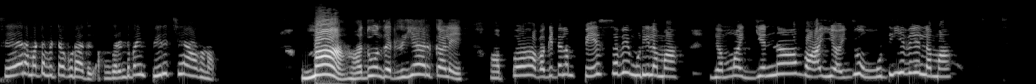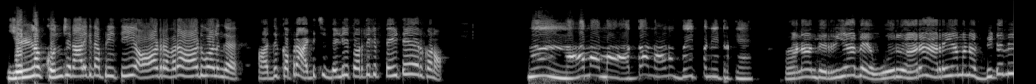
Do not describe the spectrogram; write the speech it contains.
சேர மட்டும் விட்டக்கூடாது. அவங்க ரெண்டு பேரும் பிரிச்சே ஆகணும். அம்மா அதுவும் அந்த ரியா இருக்காளே. அப்பா அவகிட்ட எல்லாம் பேசவே முடியலம்மா. எம்மா என்ன வாய்? ஐயோ முடியவே இல்லம்மா. எல்லாம் கொஞ்ச நாளைக்கு தான் பிரீத்தி ஆடுற வர ஆடுவாளுங்க. அதுக்கப்புறம் அடிச்சு வெளியே துரத்திட்டு போயிட்டே இருக்கணும். ம் ஆமாமா அதான் நானும் வெயிட் பண்ணிட்டு இருக்கேன் ஆனா அந்த ரியாவை ஒரு அரை அறையாம நான் விடவே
